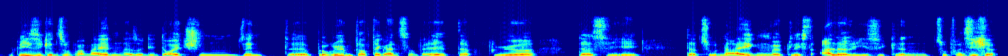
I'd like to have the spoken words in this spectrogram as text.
Risiken zu vermeiden, also die Deutschen sind äh, berühmt auf der ganzen Welt dafür, dass sie dazu neigen, möglichst alle Risiken zu versichern.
